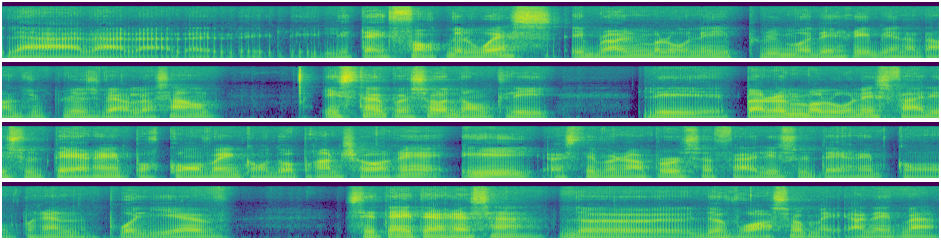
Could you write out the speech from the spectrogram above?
les, têtes fortes de l'Ouest et Brian Mulroney est plus modéré, bien entendu, plus vers le centre. Et c'est un peu ça. Donc, les, Brian Mulroney se fait aller sur le terrain pour convaincre qu'on doit prendre Charest et euh, Stephen Harper se fait aller sur le terrain pour qu'on prenne Poiliev. C'est intéressant de, de voir ça, mais honnêtement,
